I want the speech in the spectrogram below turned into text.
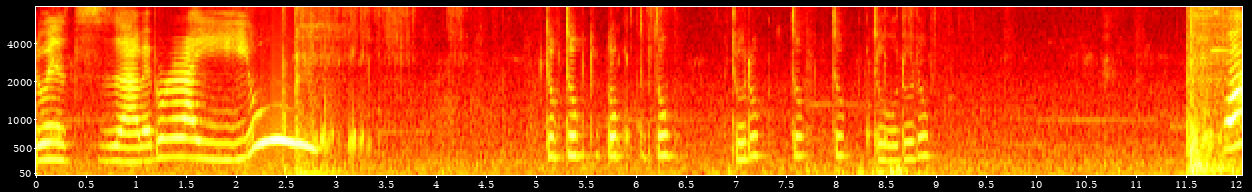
ด้วยจ้าบ๊ายบายยู จุ๊บจุ๊บจุ๊บจุ๊บจุ๊บจุ๊บจุ๊บจุ๊บจุ๊บจุ๊บว้า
